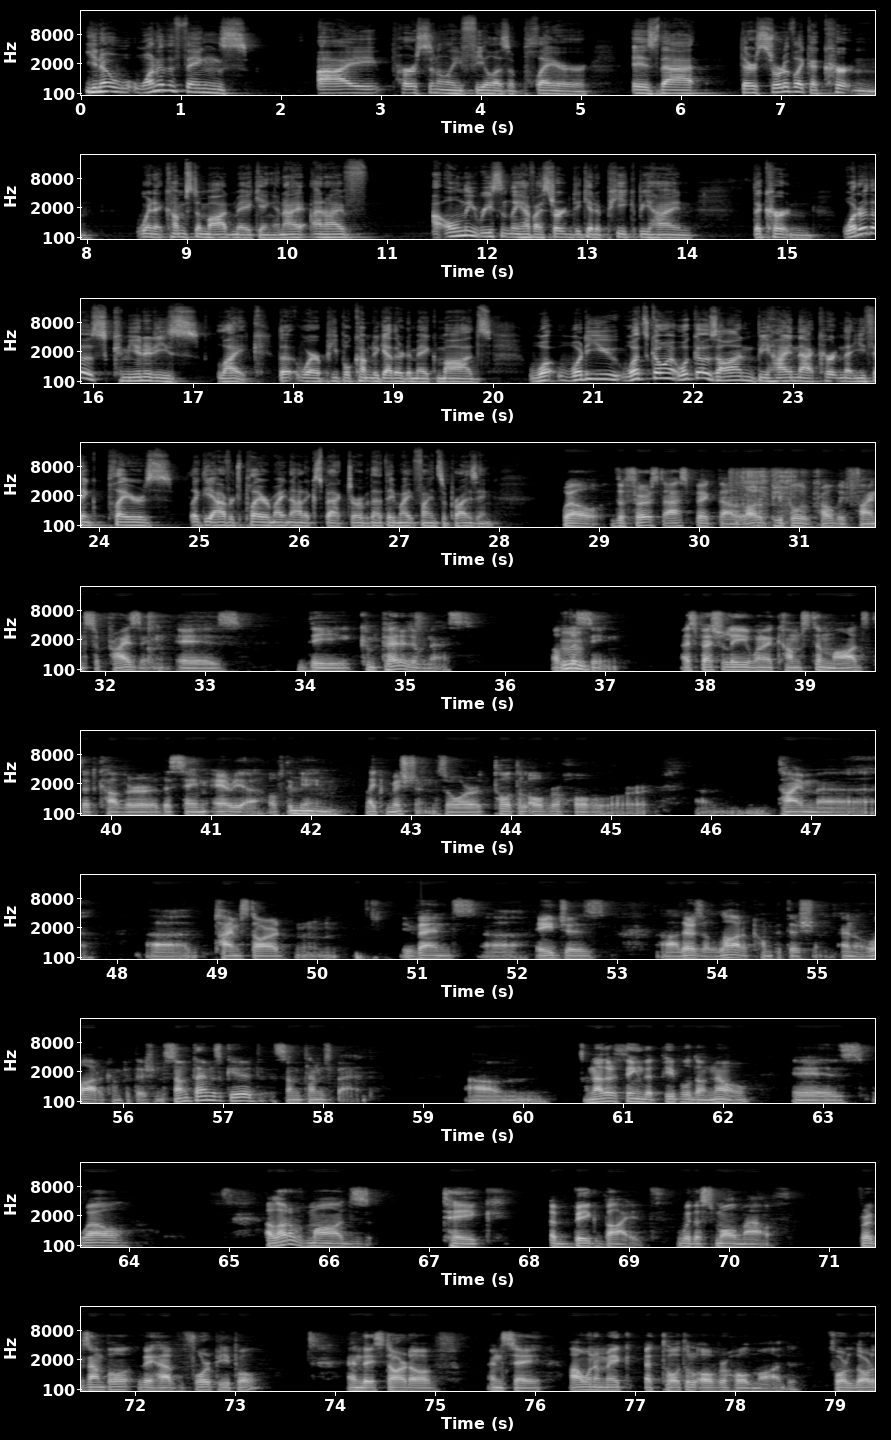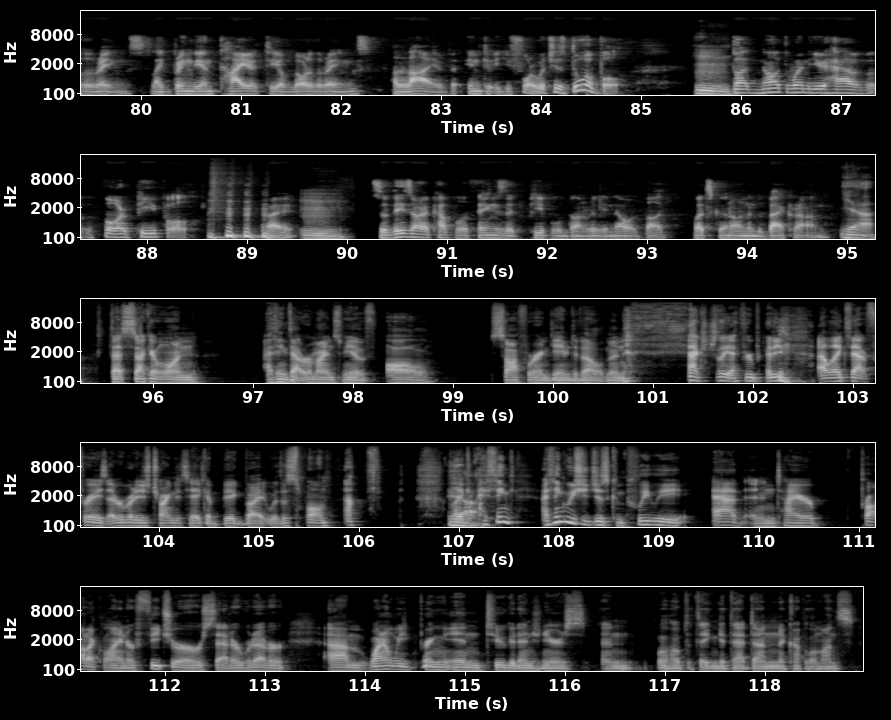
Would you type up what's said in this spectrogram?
You know, one of the things I personally feel as a player is that there's sort of like a curtain when it comes to mod making and I and I've only recently have I started to get a peek behind the curtain What are those communities like the, where people come together to make mods? What what do you what's going what goes on behind that curtain that you think players like the average player might not expect or that they might find surprising? Well, the first aspect that a lot of people probably find surprising is the competitiveness of mm. the hmm. scene, especially when it comes to mods that cover the same area of the mm. game, like missions or total overhaul or um, time uh, uh, time start um, events, uh, ages. Uh, there's a lot of competition and a lot of competition. Sometimes good, sometimes bad. Um, another thing that people don't know is well, a lot of mods take a big bite with a small mouth. For example, they have four people and they start off and say, I want to make a total overhaul mod for Lord of the Rings, like bring the entirety of Lord of the Rings alive into EU4, which is doable. Hmm. But not when you have four people, right? Mm. So these are a couple of things that people don't really know about what's going on in the background. Yeah. That second one, I think that reminds me of all software and game development. Actually, everybody, I like that phrase. Everybody's trying to take a big bite with a small mouth. like, yeah. I think, I think we should just completely add an entire product line or feature or set or whatever. Um, why don't we bring in two good engineers and we'll hope that they can get that done in a couple of months.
